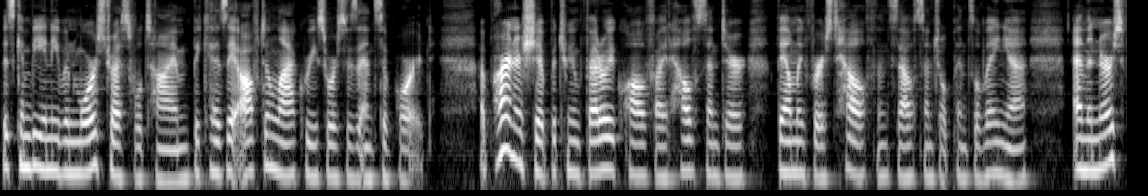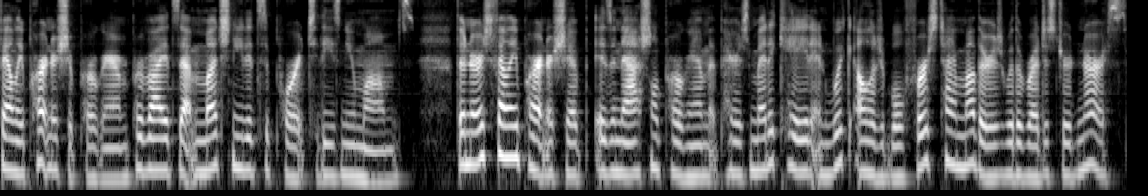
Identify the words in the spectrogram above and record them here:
this can be an even more stressful time because they often lack resources and support. A partnership between Federally Qualified Health Center, Family First Health in South Central Pennsylvania, and the Nurse Family Partnership Program provides that much needed support to these new moms. The Nurse Family Partnership is a national program that pairs Medicaid and WIC eligible first time mothers with a registered nurse.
